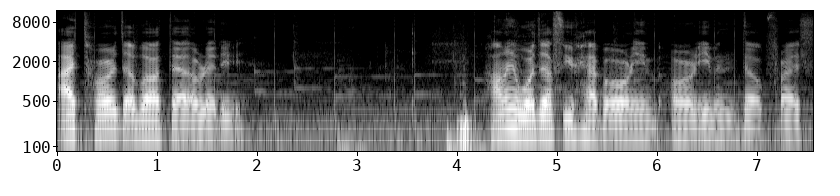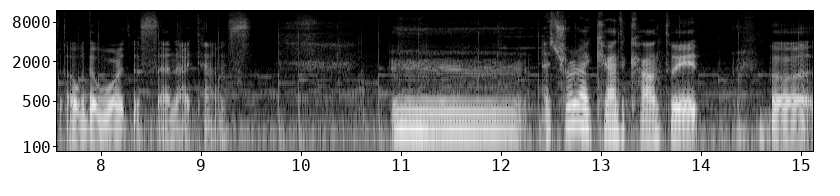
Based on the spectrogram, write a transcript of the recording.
I told about that already. How many words you have or, in, or even the price of the words and items? Mm, actually I can't count it but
